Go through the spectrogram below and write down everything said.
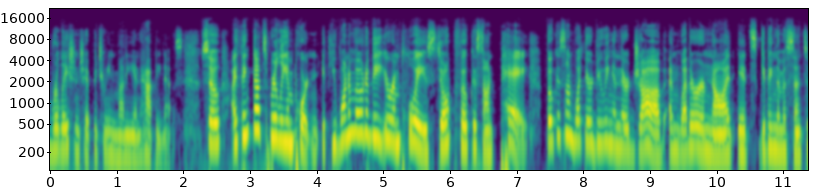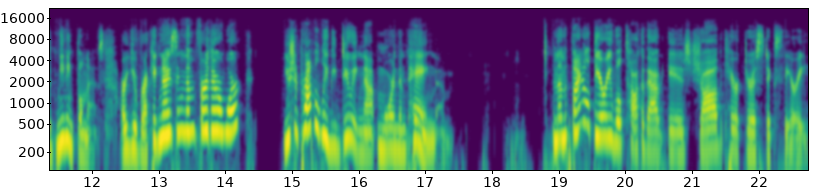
relationship between money and happiness. So I think that's really important. If you want to motivate your employees, don't focus on pay. Focus on what they're doing in their job and whether or not it's giving them a sense of meaningfulness. Are you recognizing them for their work? You should probably be doing that more than paying them. And then the final theory we'll talk about is job characteristics theory.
